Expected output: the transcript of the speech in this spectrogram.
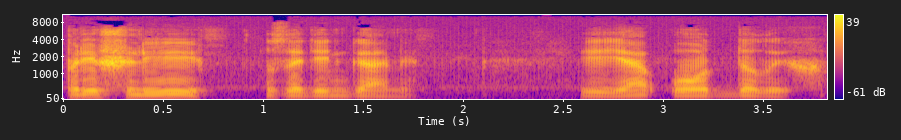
пришли за деньгами, и я отдал их.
